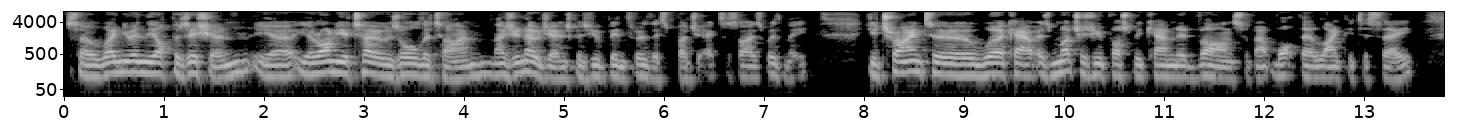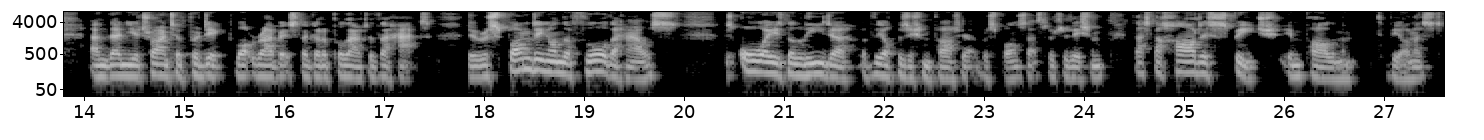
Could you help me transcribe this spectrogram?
So when you're in the opposition, you're, you're on your toes all the time, as you know, James, because you've been through this budget exercise with me. You're trying to work out as much as you possibly can in advance about what they're likely to say, and then you're trying to predict what rabbits they're going to pull out of the hat. They're responding on the floor of the House it's always the leader of the opposition party that responds. That's the tradition. That's the hardest speech in Parliament, to be honest.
